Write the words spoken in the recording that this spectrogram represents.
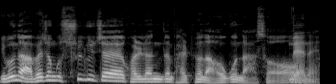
이번에 아베 정부 수출 규제 관련된 발표 나오고 나서 네네.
